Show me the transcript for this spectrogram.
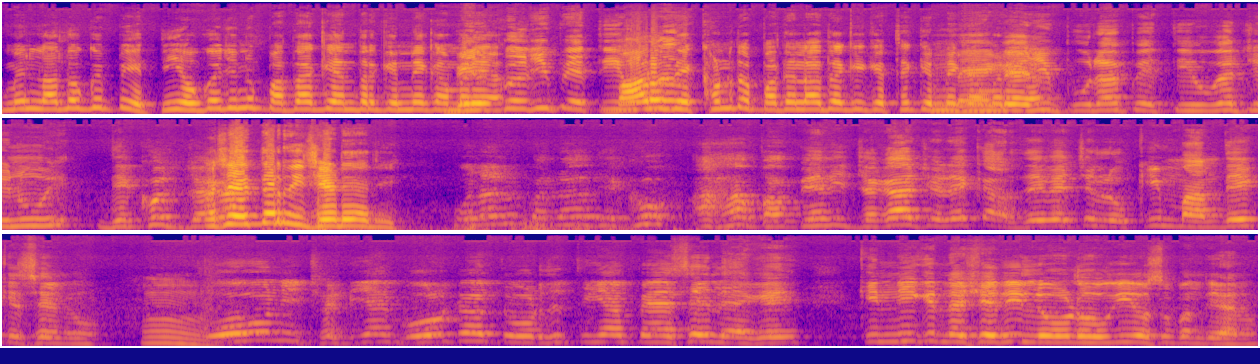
ਮੈਨੂੰ ਲੱਗਦਾ ਕੋਈ ਭੇਤੀ ਹੋਊਗਾ ਜਿਹਨੂੰ ਪਤਾ ਕਿ ਅੰਦਰ ਕਿੰਨੇ ਕਮਰੇ ਆ। ਬਿਲਕੁਲ ਜੀ ਪੇਤੀ ਬਾਹਰੋਂ ਦੇਖਣ ਨੂੰ ਤਾਂ ਪਤਾ ਲੱਗਦਾ ਕਿ ਕਿੱਥੇ ਕਿੰਨੇ ਮੈਂ ਕਮਰੇ ਕਿਹਾ ਆ। ਜੀ ਪੂਰਾ ਪੇਤੀ ਹੋਊਗਾ ਜਿਹਨੂੰ ਇਹ- ਦੇਖੋ ਅੱਛਾ ਇੱਧਰ ਨਹੀਂ ਛੇੜਿਆ ਜੀ। ਉਹਨਾਂ ਨੂੰ ਪਤਾ ਦੇਖੋ ਆਹ ਬਾਬਿਆਂ ਦੀ ਜਗ੍ਹਾ ਜਿਹੜੇ ਘਰ ਦੇ ਵਿੱਚ ਲੋਕੀ ਮੰਨਦੇ ਕਿਸੇ ਨੂੰ। ਹੂੰ। ਉਹ ਨਹੀਂ ਛੱਡੀਆਂ ਗੋਲਕਾਂ ਤੋੜ ਦਿੱਤੀਆਂ ਪੈਸੇ ਲੈ ਗਏ। ਕਿੰਨੀ ਕਿ ਨਸ਼ੇ ਦੀ ਲੋੜ ਹੋਊਗੀ ਉਸ ਬੰਦਿਆਂ ਨੂੰ?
